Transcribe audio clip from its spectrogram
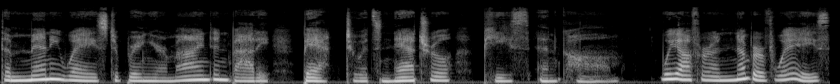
the many ways to bring your mind and body back to its natural peace and calm. We offer a number of ways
